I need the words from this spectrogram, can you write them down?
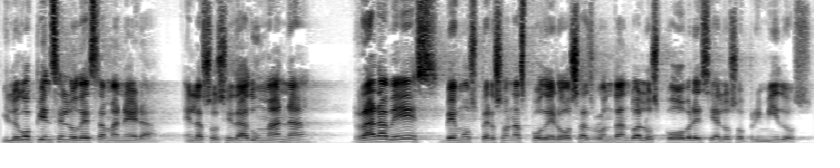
Y luego piénsenlo de esta manera. En la sociedad humana, rara vez vemos personas poderosas rondando a los pobres y a los oprimidos.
